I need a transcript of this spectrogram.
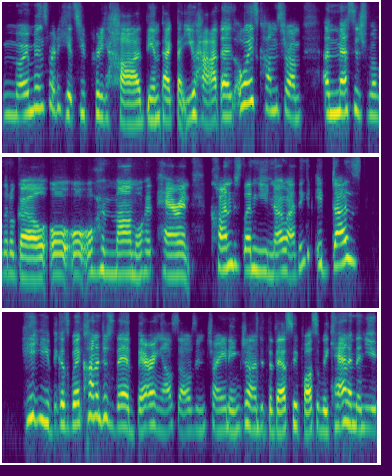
moments where it hits you pretty hard, the impact that you have. And it always comes from a message from a little girl or, or, or her mom or her parent, kind of just letting you know. And I think it, it does hit you because we're kind of just there bearing ourselves in training trying to do the best we possibly can and then you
